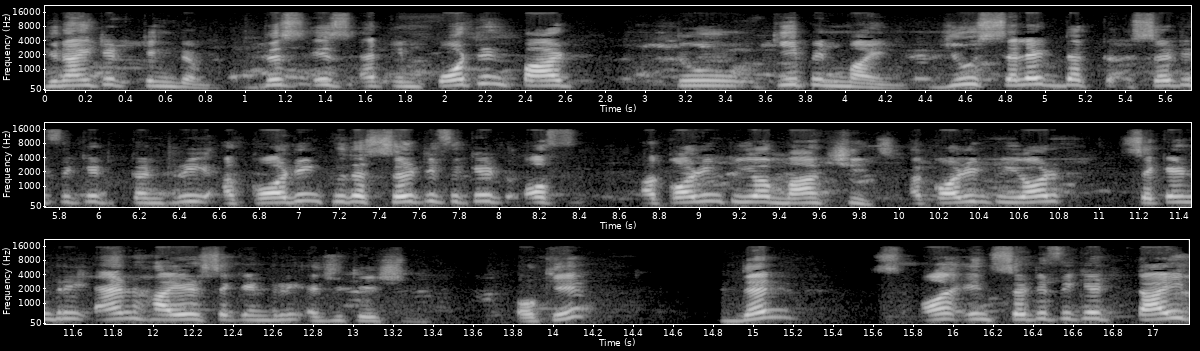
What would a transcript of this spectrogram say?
United Kingdom. This is an important part to keep in mind. You select the certificate country according to the certificate of, according to your mark sheets, according to your secondary and higher secondary education. Okay. Then uh, in certificate type,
